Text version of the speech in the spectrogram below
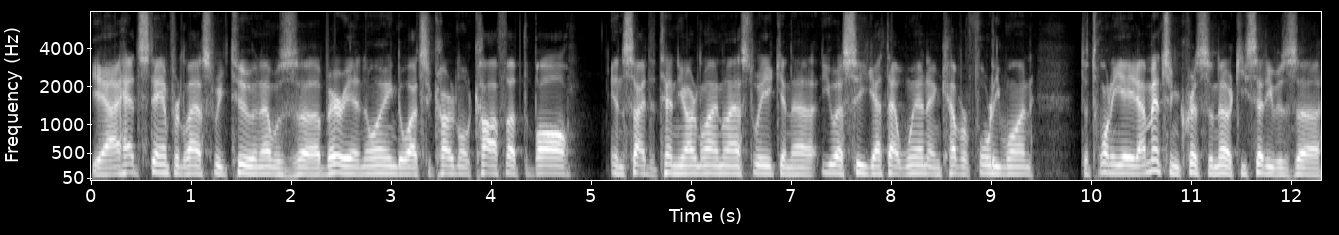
Yeah, I had Stanford last week too, and that was uh, very annoying to watch the Cardinal cough up the ball inside the 10 yard line last week. And uh, USC got that win and cover 41 to 28. I mentioned Chris Zanuk. He said he was. Uh,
